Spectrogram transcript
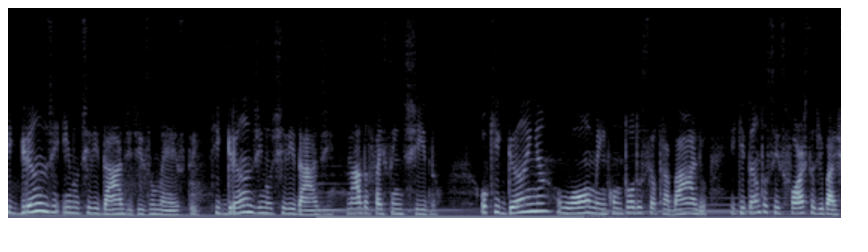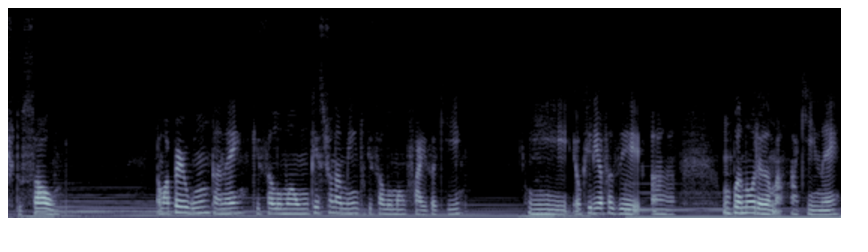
Que grande inutilidade, diz o mestre, que grande inutilidade, nada faz sentido. O que ganha o homem com todo o seu trabalho e que tanto se esforça debaixo do sol? É uma pergunta, né, que Salomão, um questionamento que Salomão faz aqui. E eu queria fazer uh, um panorama aqui, né?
